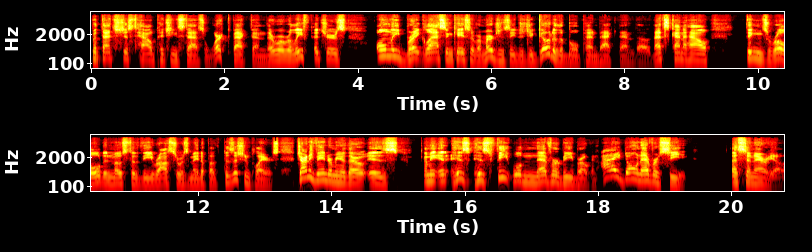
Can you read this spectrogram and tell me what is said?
but that's just how pitching staffs worked back then. There were relief pitchers only break glass in case of emergency. Did you go to the bullpen back then, though? That's kind of how things rolled, and most of the roster was made up of position players. Johnny Vander Meer, though, is I mean, his his feat will never be broken. I don't ever see a scenario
